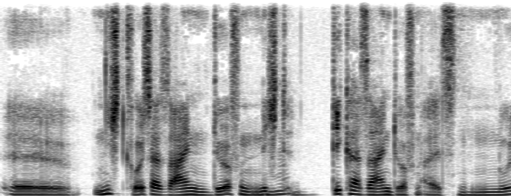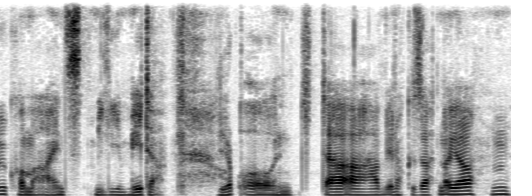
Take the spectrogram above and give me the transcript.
äh, nicht größer sein dürfen, nicht mhm. dicker sein dürfen als 0,1 Millimeter. Yep. Und da haben wir noch gesagt, naja, hm,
